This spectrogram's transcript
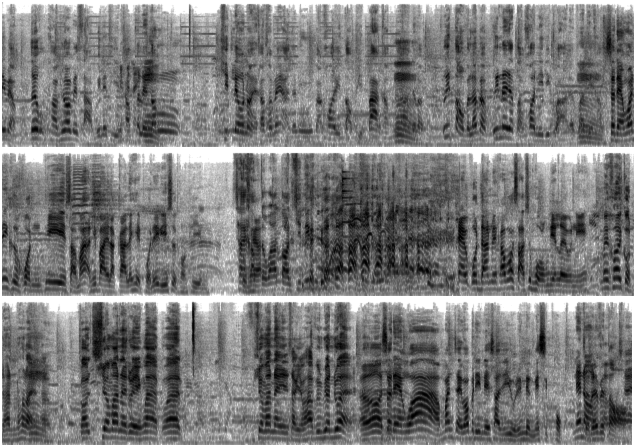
ที่แบบด้วยความที่ว่าเป็น 3 วินาทีนะครับ ก็เลยต้องคิดเร็วหน่อยครับทำให้อาจจะมีบางข้อที่ตอบผิดบ้างครับอืมอาจจะแบบเอ้ยตอบไปแล้วแบบเอ้ยน่าจะตอบข้อนี้ดีกว่าอะไรประมาณนี้ครับ แสดงว่านี่คือคนที่สามารถอธิบายหลักการและเหตุผลได้ดีที่สุดของทีมใช่ครับ ถูกไหมแต่ว่าตอนคิดนี่คือมั่ว แอบกดดันไหมครับว่า36โรงเรียนเลยวันนี้ ไม่ค่อยกดดันเท่าไหร่ครับ ก็เชื่อมั่นในตัวเองมากว่า เชื่อมั่นในศักยภาพเพื่อนๆด้วย เออแสดงว่ามั่นใจว่าบดินทร์เดชาจะอยู่ในหนึ่งใน 16แน่นอนจะได้ไปต่อ ใช่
